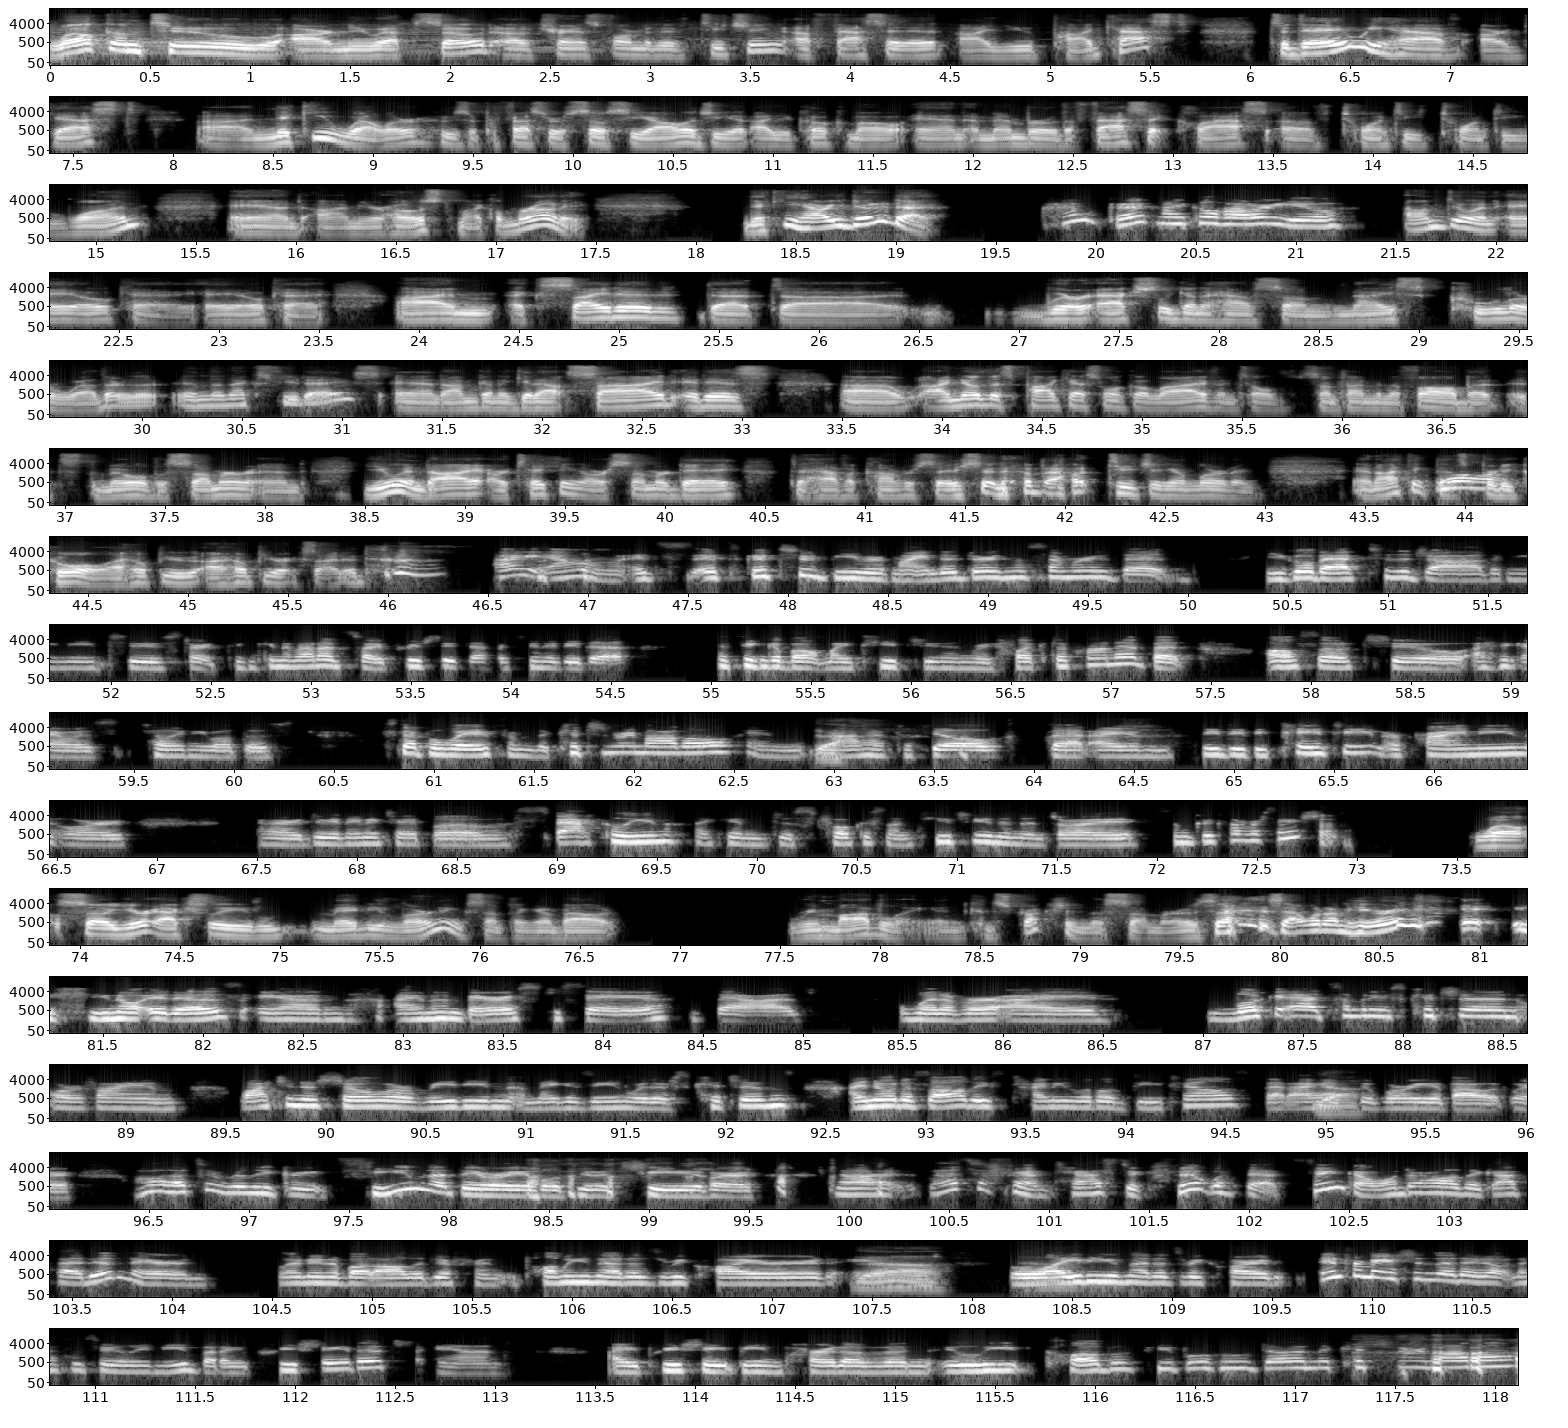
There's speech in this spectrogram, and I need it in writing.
Welcome to our new episode of Transformative Teaching, a Facet IU podcast. Today we have our guest, uh, Niki Weller, who's a professor of sociology at IU Kokomo and a member of the Facet class of 2021. And I'm your host, Michael Morrone. Niki, how are you doing today? I'm good, Michael. How are you? I'm doing a okay, a okay. I'm excited that uh, we're actually going to have some nice cooler weather in the next few days and i'm going to get outside. It is uh, i know this podcast won't go live until sometime in the fall but it's the middle of the summer and you and i are taking our summer day to have a conversation about teaching and learning and i think that's well, pretty cool. I hope you i hope you're excited. I am. It's it's good to be reminded during the summer that you go back to the job and you need to start thinking about it so i appreciate the opportunity to to think about my teaching and reflect upon it, but also to, I think I was telling you about this step away from the kitchen remodel and yeah. not have to feel that I am need to be painting or priming or or doing any type of spackling. I can just focus on teaching and enjoy some good conversation. Well, so you're actually maybe learning something about remodeling and construction this summer. Is that is that what I'm hearing? It, you know, it is, and I'm embarrassed to say that whenever I look at somebody's kitchen, or if I am watching a show or reading a magazine where there's kitchens, I notice all these tiny little details that I have yeah. to worry about. Where oh, that's a really great seam that they were able to achieve, or not. that's a fantastic fit with that sink. I wonder how they got that in there, and learning about all the different plumbing that is required and yeah. lighting yeah. that is required information that i don't necessarily need but i appreciate it and i appreciate being part of an elite club of people who've done a kitchen remodel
